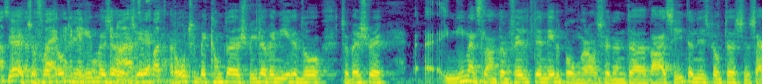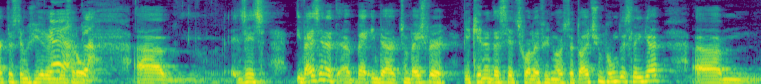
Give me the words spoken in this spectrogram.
Also Ja, das jetzt sofort rot gegeben. Also, genau, er hat sofort- rot bekommt der Spieler, wenn irgendwo zum Beispiel äh, in Niemandsland am Feld den Ellbogen raus, wenn dann der war sieht, dann ist, und das sagt es dem Schiri, Ja, dann ja, ist rot. klar. Äh, es ist, ich weiß nicht, äh, in der, zum Beispiel, wir kennen das jetzt vorläufig nur aus der deutschen Bundesliga, ähm,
